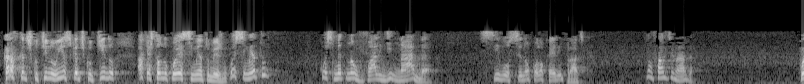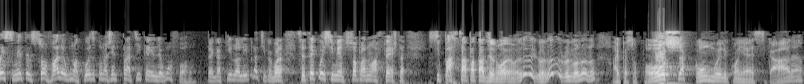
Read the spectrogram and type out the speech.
O cara fica discutindo isso, fica discutindo a questão do conhecimento mesmo. Conhecimento, conhecimento não vale de nada se você não colocar ele em prática. Não vale de nada. Conhecimento ele só vale alguma coisa quando a gente pratica ele de alguma forma. Pega aquilo ali e pratica. Agora, você ter conhecimento só para numa festa se passar para estar tá dizendo. Aí o pessoal, poxa, como ele conhece, cara.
